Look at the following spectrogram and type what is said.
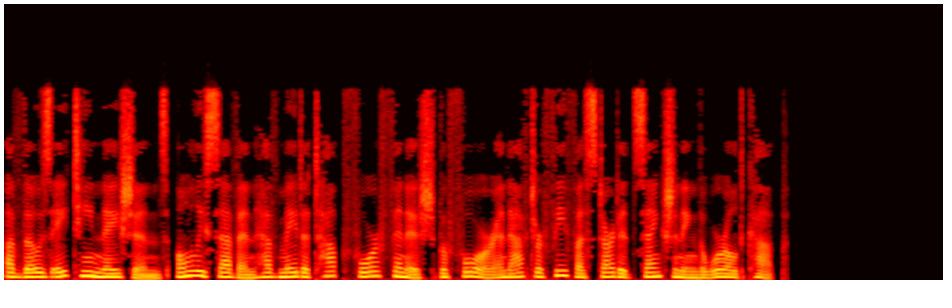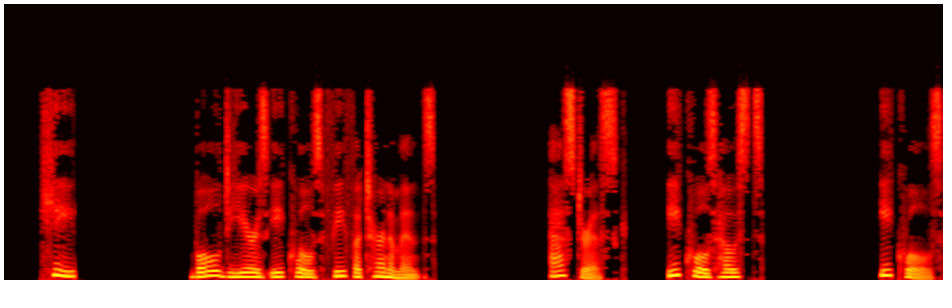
Of those 18 nations, only seven have made a top four finish before and after FIFA started sanctioning the World Cup. Key Bold years equals FIFA tournaments Asterisk equals hosts equals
